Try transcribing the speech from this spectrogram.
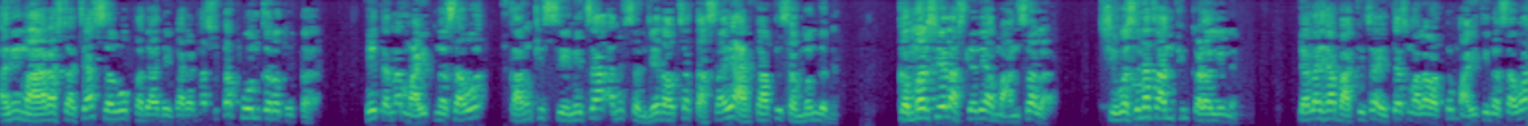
आणि महाराष्ट्राच्या सर्व पदाधिकाऱ्यांना सुद्धा फोन करत होता. हे त्यांना माहीत नसावं कारण की सेनेचा आणि संजय राऊतचा तसाही अर्थार्थी संबंध नाही. कमर्शियल असलेल्या माणसाला शिवसेनाच आणखी कळाली नाही. त्याला ह्या बाकीचा इतिहास मला वाटतं माहिती नसावा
